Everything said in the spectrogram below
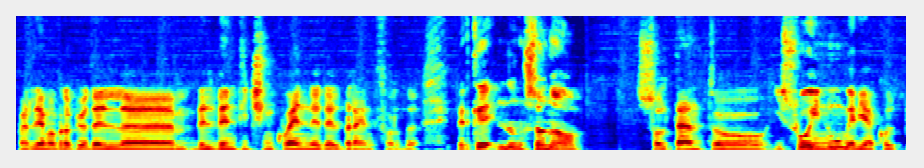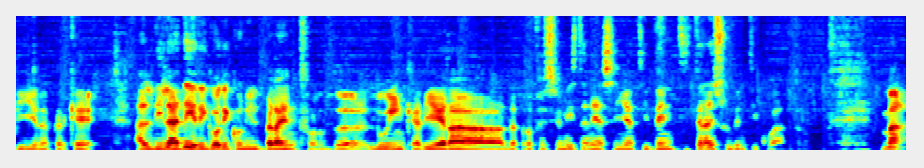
Parliamo proprio del, del 25enne del Brentford, perché non sono soltanto i suoi numeri a colpire, perché al di là dei rigori con il Brentford, lui in carriera da professionista ne ha segnati 23 su 24. Ma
